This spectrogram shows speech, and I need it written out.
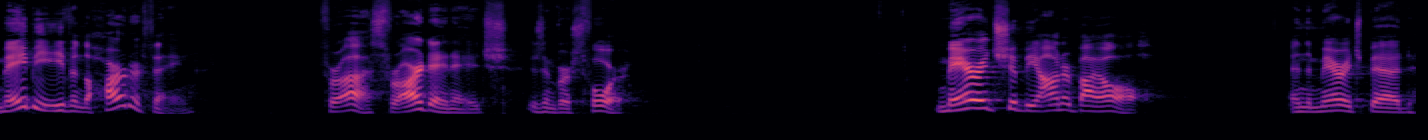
maybe even the harder thing for us, for our day and age, is in verse 4. Marriage should be honored by all, and the marriage bed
